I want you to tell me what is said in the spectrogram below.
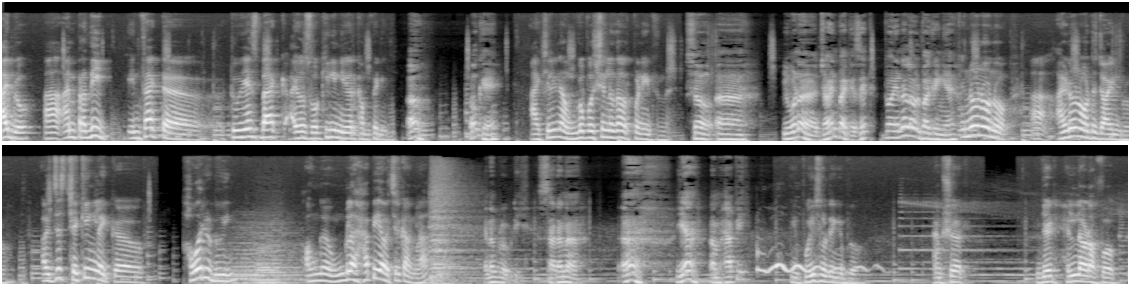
Hi, bro. Uh, I'm Pradeep. In fact, uh, two years back, I was working in your company. Actually நான் உங்கள் பொசிஷனில் தான் work பண்ணிட்டு இருந்தேன். So you want join back is it இப்போ என்ன level பார்க்குறீங்க? No no no I don't want to join bro I just checking like how are you doing அவங்க உங்களை ஹாப்பியாக வச்சுருக்காங்களா? என்ன ப்ரோ இப்படி? சடனா யா ஐம் ஹாப்பி நீங்கள் பொய் சொல்கிறீங்க bro I'm sure get hell lot of work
